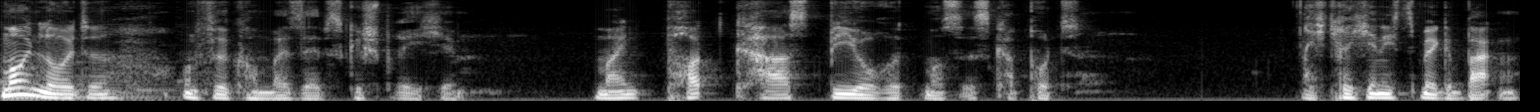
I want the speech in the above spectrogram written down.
Moin Leute und willkommen bei Selbstgespräche. Mein Podcast Biorhythmus ist kaputt. Ich kriege hier nichts mehr gebacken.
